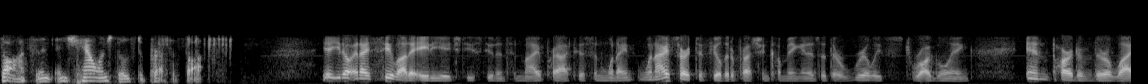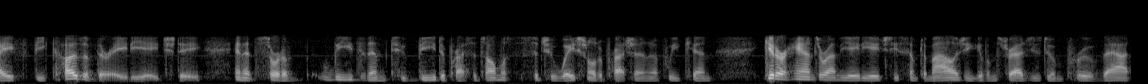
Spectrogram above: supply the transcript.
thoughts and, and challenge those depressive thoughts. Yeah, you know, and I see a lot of ADHD students in my practice, and when I when I start to feel the depression coming in, is that they're really struggling in part of their life because of their ADHD, and it sort of leads them to be depressed. It's almost a situational depression. If we can get our hands around the ADHD symptomology and give them strategies to improve that,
